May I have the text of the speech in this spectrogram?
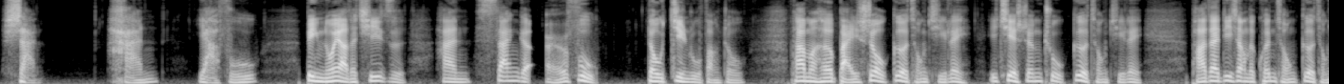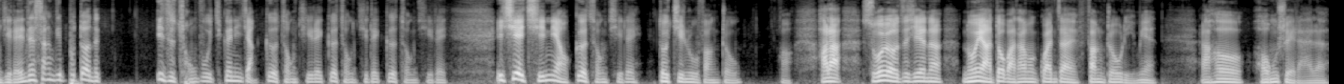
闪、含、雅弗，并挪亚的妻子和三个儿妇。都进入方舟，他们和百兽各从其类，一切牲畜各从其类，爬在地上的昆虫各从其类。你在上帝不断的一直重复跟你讲，各从其类，各从其类，各从其类，一切禽鸟各从其类，都进入方舟。啊，好了，所有这些呢，挪亚都把他们关在方舟里面，然后洪水来了，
